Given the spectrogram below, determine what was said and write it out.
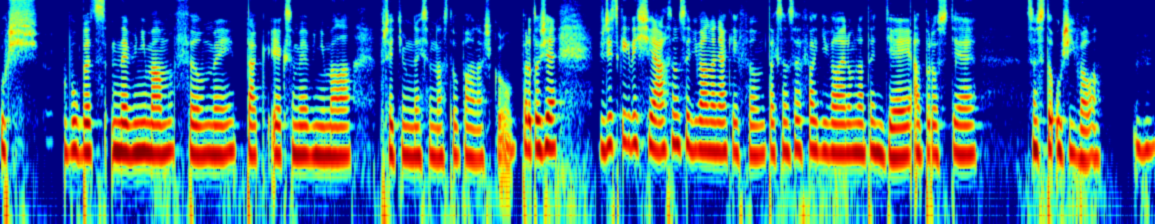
už vůbec nevnímám filmy tak, jak jsem je vnímala předtím, než jsem nastoupila na školu. Protože vždycky, když já jsem se dívala na nějaký film, tak jsem se fakt dívala jenom na ten děj a prostě jsem si to užívala. Mhm.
